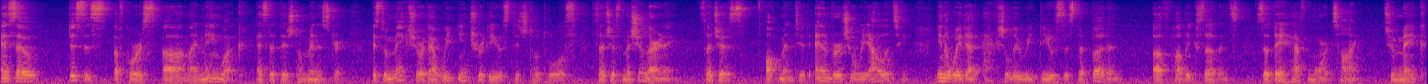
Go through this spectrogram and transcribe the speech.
And so this is, of course, uh, my main work as the digital minister, is to make sure that we introduce digital tools such as machine learning, such as augmented and virtual reality, in a way that actually reduces the burden of public servants so they have more time to make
